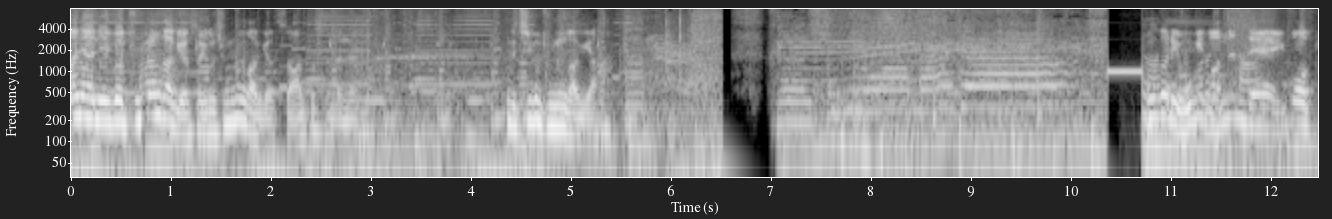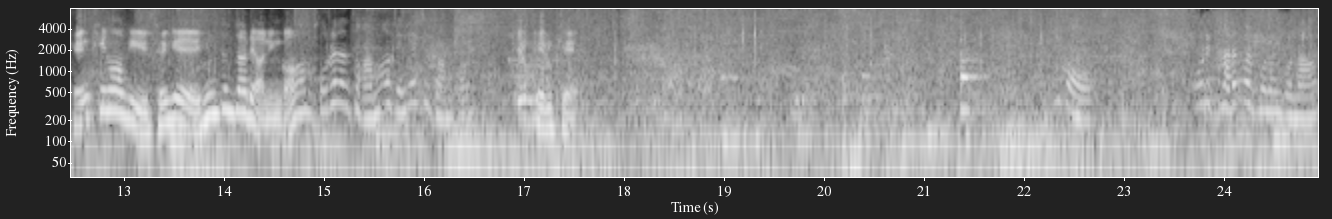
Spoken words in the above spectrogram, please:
아니 아니 이거 죽는 각이었어 이거 죽는 각이었어 안 떴으면은 근데 지금 죽는 각이야 동글이 오긴 왔는데 이거 갱킹하기 되게 힘든 자리 아닌가? 모르는 척 안무빙 해주죠, 한 번. 이렇게 이렇게 이거. 우리 다른 걸 보는구나.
